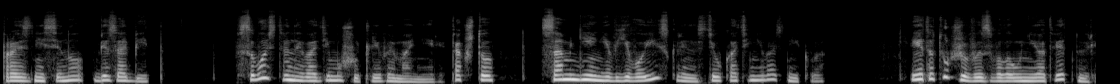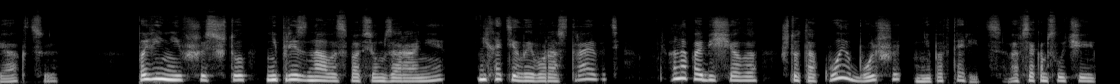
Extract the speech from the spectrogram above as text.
произнесено без обид, в свойственной Вадиму шутливой манере, так что сомнений в его искренности у Кати не возникло. И это тут же вызвало у нее ответную реакцию. Повинившись, что не призналась во всем заранее, не хотела его расстраивать, она пообещала, что такое больше не повторится. Во всяком случае,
